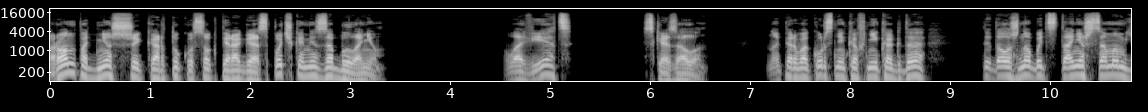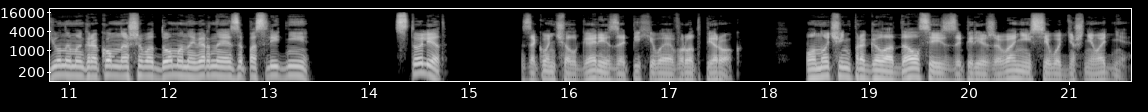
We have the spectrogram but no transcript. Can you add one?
Рон, поднесший к рту кусок пирога с почками, забыл о нем. «Ловец», — сказал он. «Но первокурсников никогда. Ты, должно быть, станешь самым юным игроком нашего дома, наверное, за последние...» «Сто лет», — закончил Гарри, запихивая в рот пирог. Он очень проголодался из-за переживаний сегодняшнего дня.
